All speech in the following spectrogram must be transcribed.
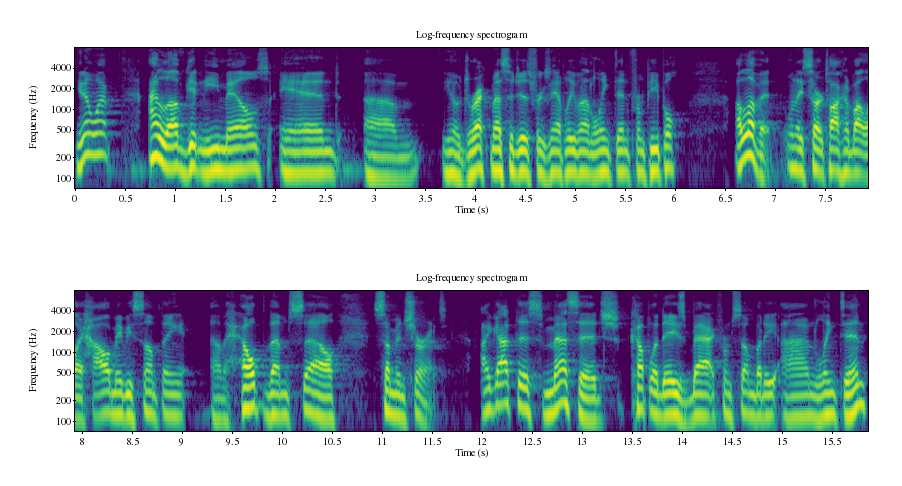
You know what? I love getting emails and um, you know direct messages, for example, even on LinkedIn from people. I love it when they start talking about like how maybe something um, helped them sell some insurance. I got this message a couple of days back from somebody on LinkedIn,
